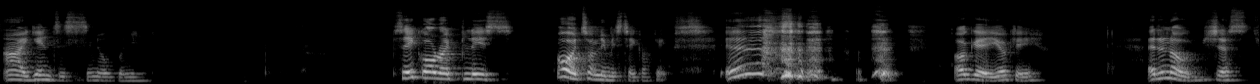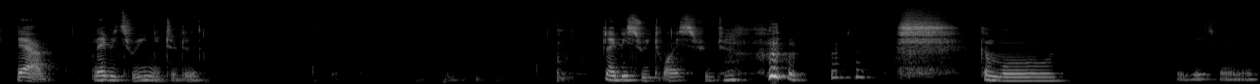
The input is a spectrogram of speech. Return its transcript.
Ah, again, this is an opening. Say correct, please. Oh, it's only mistake, okay. okay, okay. I don't know, just, yeah, maybe three need to do. Maybe three twice should do. Come on. This guy know.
